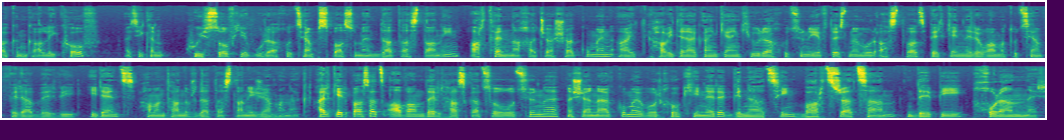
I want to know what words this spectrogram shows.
ակնկալիքով այսինքն հույսով եւ ուրախությամբ սպասում են դատաստանին, արդեն նախաճաշակում են այդ հավիտենական կյանքի ուրախությունը եւ տեսնում են, որ Աստված պետք է ներողամտությամբ վերաբերվի իրենց համընդհանուր դատաստանի ժամանակ։ Այլ կերպ ասած, ավանդել հասկացողությունը նշանակում է, որ հոգիները գնացին, բարձրացան դեպի խորաններ,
